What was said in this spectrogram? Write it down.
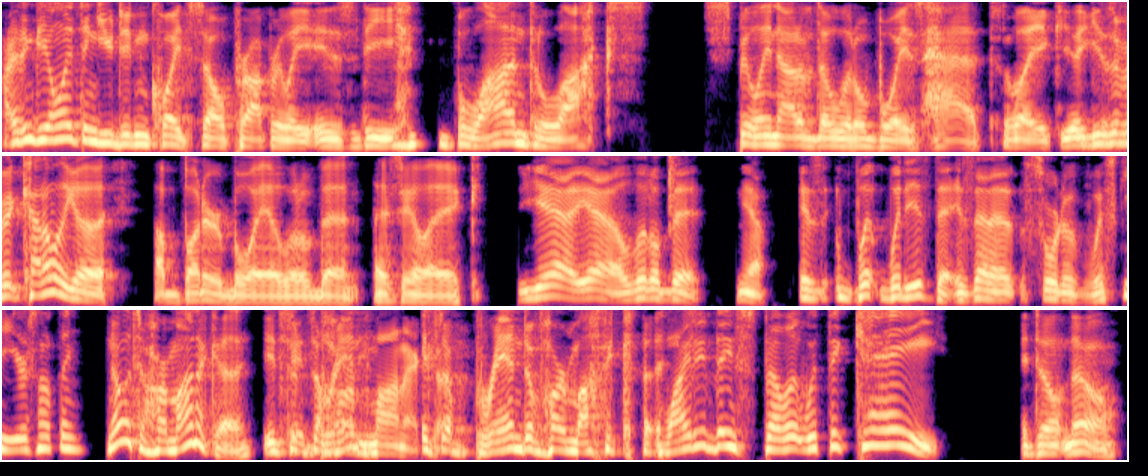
I think the only thing you didn't quite sell properly is the blonde locks spilling out of the little boy's hat. Like, like he's a bit, kind of like a, a butter boy a little bit. I feel like. Yeah, yeah, a little bit. Yeah. Is what what is that? Is that a sort of whiskey or something? No, it's a harmonica. It's a, It's a brand, harmonica. It's a brand of harmonica. Why did they spell it with the K? I don't know.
